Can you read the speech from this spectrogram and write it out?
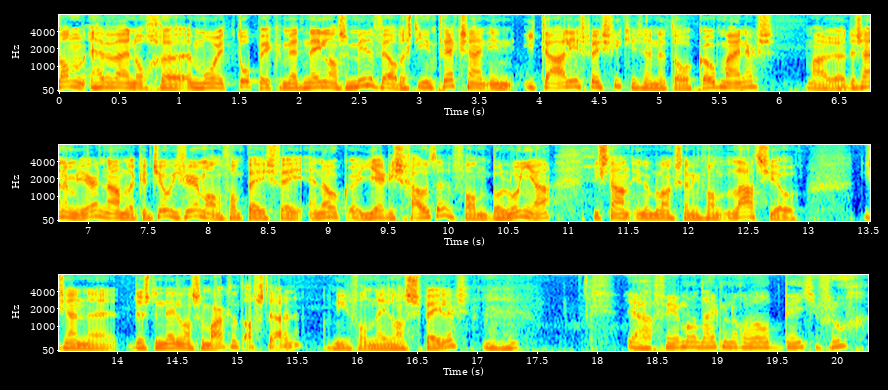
Dan hebben wij nog eh, een mooi topic met Nederlandse middenvelders die in trek zijn in Italië specifiek. Je zijn net al koopmijners. Maar eh, er zijn er meer, namelijk Joey Veerman van PSV en ook uh, Jerdy Schouten van Bologna. Die staan in de belangstelling van Lazio. Die zijn eh, dus de Nederlandse markt aan het afstruinen. Of in ieder geval Nederlandse spelers. Mhm. Ja, Veerman lijkt me nog wel een beetje vroeg,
